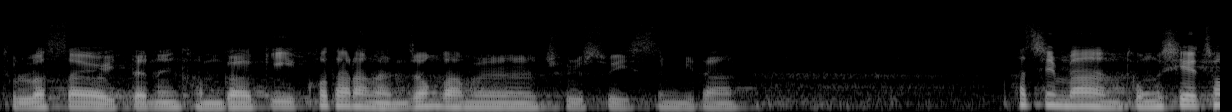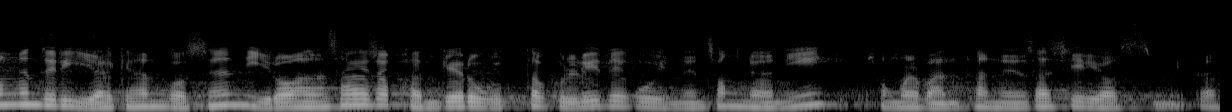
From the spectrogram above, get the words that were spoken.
둘러싸여 있다는 감각이 커다란 안정감을 줄 수 있습니다. 하지만 동시에 청년들이 이야기한 것은 이러한 사회적 관계로부터 분리되고 있는 청년이 정말 많다는 사실이었습니다.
